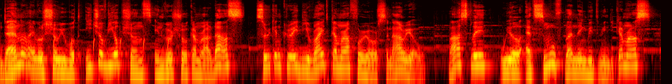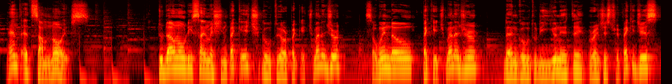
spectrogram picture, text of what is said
Then I will show you what each of the options in Virtual Camera does, so you can create the right camera for your scenario. Lastly, we'll add smooth blending between the cameras and add some noise. To download the Cinemachine package, go to your package manager, so window, package manager, then go to the Unity registry packages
